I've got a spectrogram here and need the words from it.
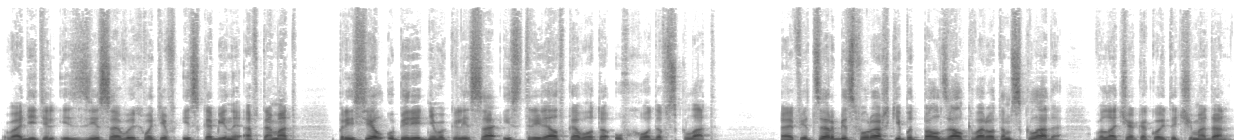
Водитель из ЗИСа, выхватив из кабины автомат, присел у переднего колеса и стрелял в кого-то у входа в склад. Офицер без фуражки подползал к воротам склада, волоча какой-то чемодан.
